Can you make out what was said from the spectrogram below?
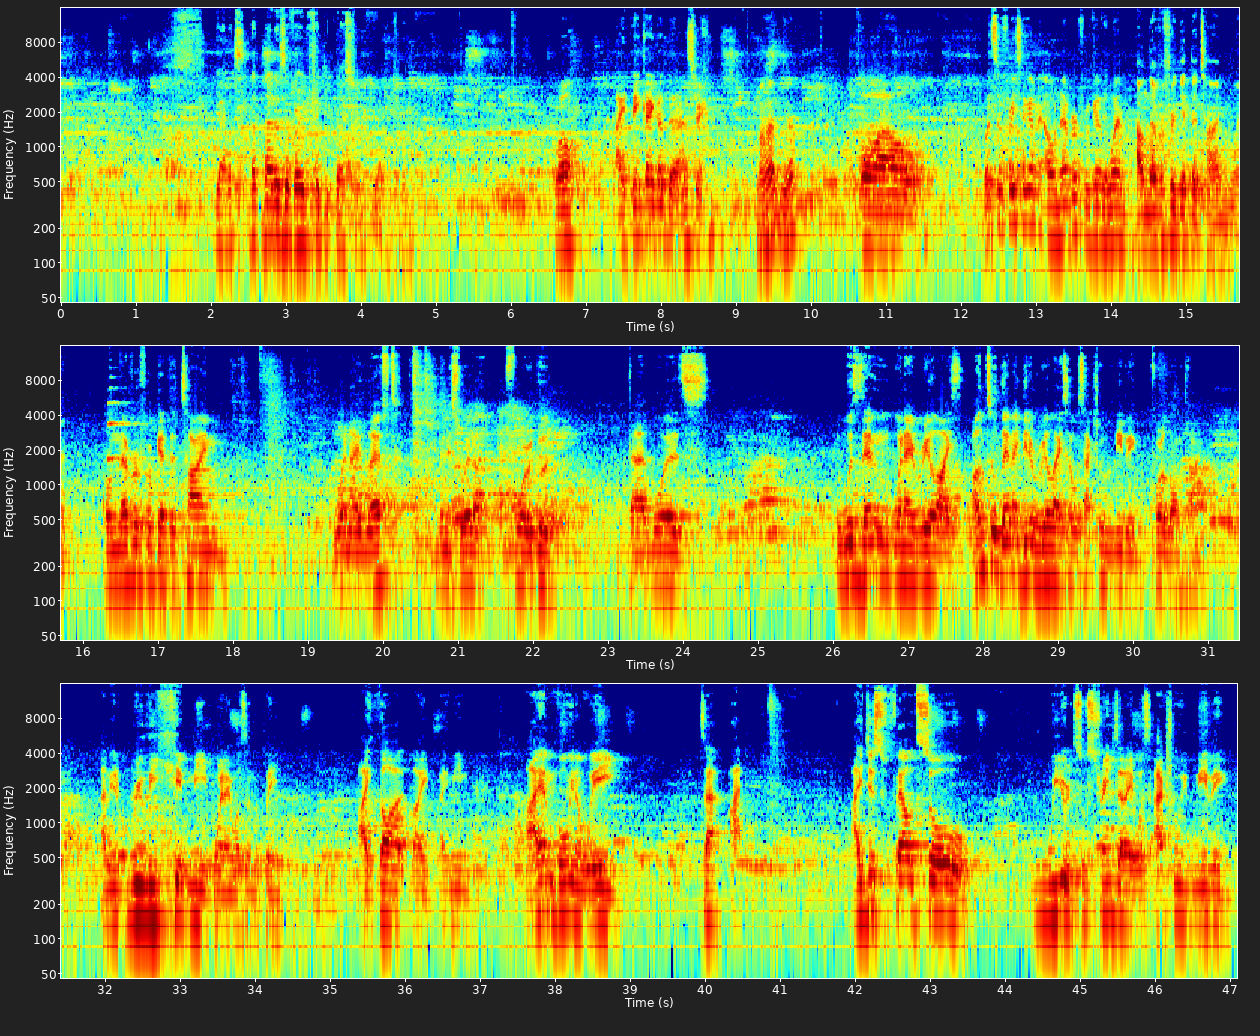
Yeah, that's, that, that is a very tricky question. Yeah. Well, I think I got the answer. Go ahead, yeah. Oh, I'll. What's the phrase again? I'll never forget Okay. when. I'll never forget the time when. I'll never forget the time when I left Venezuela for good. That was. It was then when I realized. Until then, I didn't realize I was actually leaving for a long time. And it really hit me when I was on the plane. I thought, like, I mean, I am going away. So I, I just felt so weird, so strange that I was actually leaving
